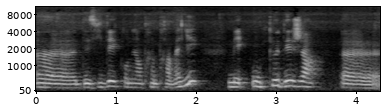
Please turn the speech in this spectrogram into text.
euh, des idées qu'on est en train de travailler, mais on peut déjà, euh,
